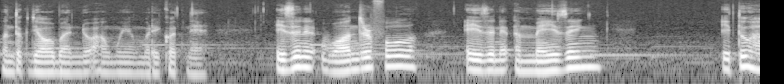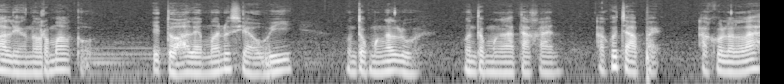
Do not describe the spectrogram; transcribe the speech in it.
untuk jawaban doamu yang berikutnya. Isn't it wonderful? Isn't it amazing? Itu hal yang normal kok. Itu hal yang manusiawi untuk mengeluh, untuk mengatakan, aku capek, aku lelah,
